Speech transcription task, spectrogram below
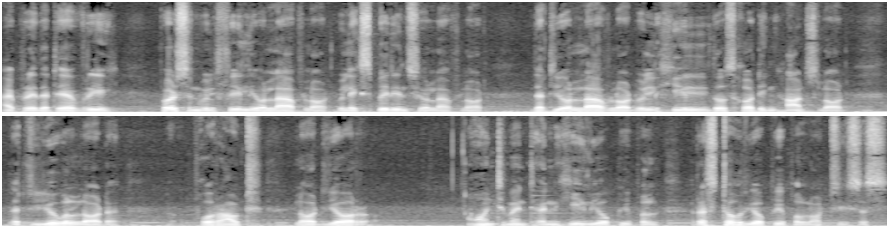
I pray that every person will feel your love, Lord, will experience your love, Lord. That your love, Lord, will heal those hurting hearts, Lord. That you will, Lord, pour out, Lord, your ointment and heal your people, restore your people, Lord Jesus,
